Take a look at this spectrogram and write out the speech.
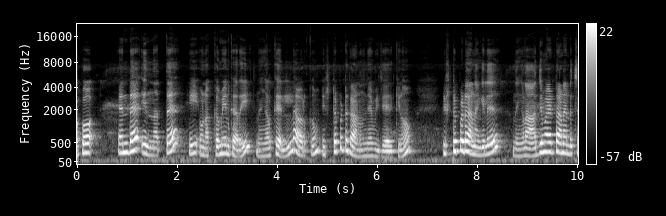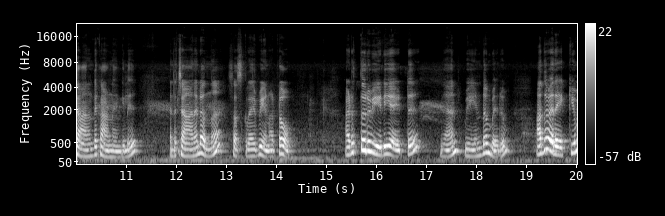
അപ്പോൾ എന്റെ ഇന്നത്തെ ഈ ഉണക്കമീൻ കറി നിങ്ങൾക്ക് എല്ലാവർക്കും ഇഷ്ടപ്പെട്ട് കാണുമെന്ന് ഞാൻ വിചാരിക്കുന്നു. ഇഷ്ടപ്പെടുകയാണെങ്കിൽ നിങ്ങൾ ആദ്യമായിട്ടാണ് എന്റെ ചാനൽ കാണുന്നതെങ്കിൽ എന്റെ ചാനലൊന്ന് സബ്സ്ക്രൈബ് ചെയ്യണം കേട്ടോ. അടുത്തൊരു വീഡിയോ ആയിട്ട് ഞാൻ വീണ്ടും വരും. അതുവരേക്കും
